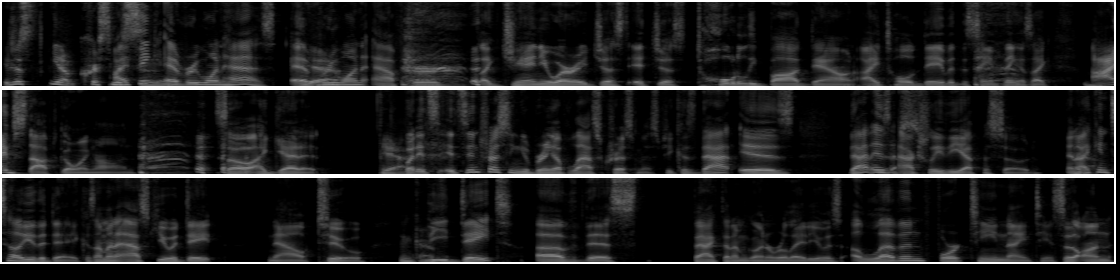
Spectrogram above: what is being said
it just you know Christmas. I think and- everyone has. Everyone after like January just it just totally bogged down. I told David the same thing. It's like I've stopped going on. So I get it. yeah, But it's it's interesting you bring up last Christmas because that is that is actually the episode. And I can tell you the day because I'm going to ask you a date now too. Okay. The date of this fact that I'm going to relay to you is 11 14 19. So on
